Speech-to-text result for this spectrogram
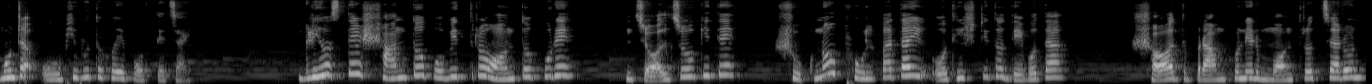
মনটা অভিভূত হয়ে পড়তে চায়। গৃহস্থের শান্ত, পবিত্র অন্তপুরে জলচৌকিতে শুকনো ফুলপাতায় অধিষ্ঠিত দেবতা সৎ ব্রাহ্মণের মন্ত্রোচ্চারণ,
